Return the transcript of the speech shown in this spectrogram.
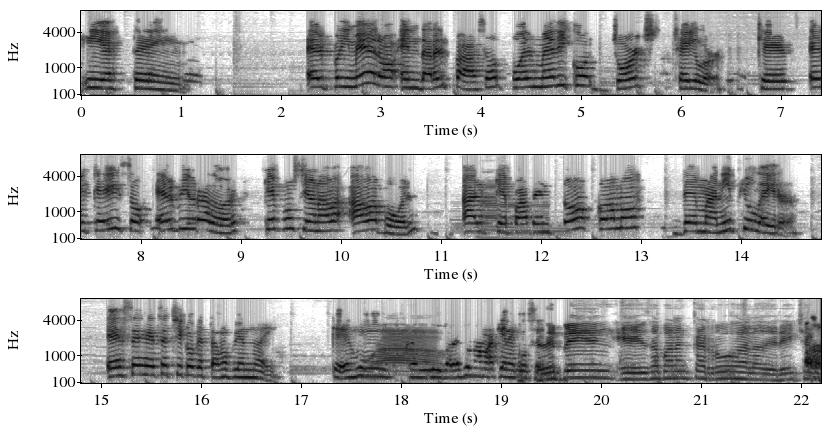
Y este, el primero en dar el paso fue el médico George Taylor, que es el que hizo el vibrador que funcionaba a vapor, al que Ah. patentó como The Manipulator. Ese es ese chico que estamos viendo ahí, que es un, Wow. parece una máquina de coser. Ustedes ven esa palanca roja a la derecha.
